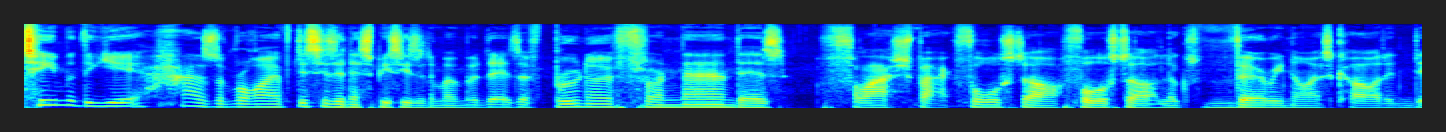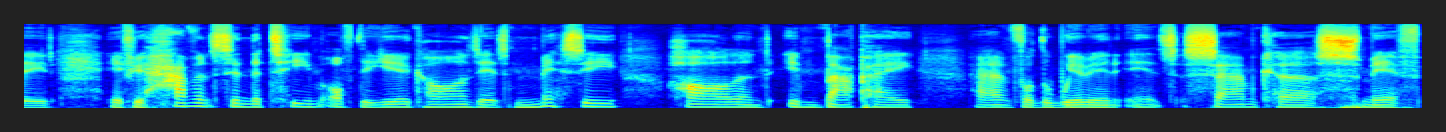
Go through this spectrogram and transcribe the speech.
Team of the Year has arrived. This is an SBCs at the moment. There's a Bruno Fernandes flashback. Four star, four star. Looks very nice card indeed. If you haven't seen the Team of the Year cards, it's Messi, Haaland, Mbappe, and for the women, it's Sam Kerr, Smith,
